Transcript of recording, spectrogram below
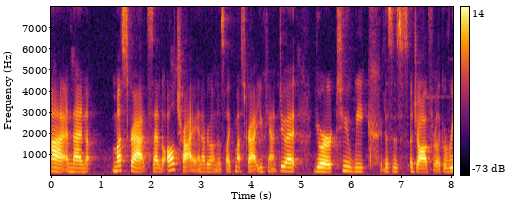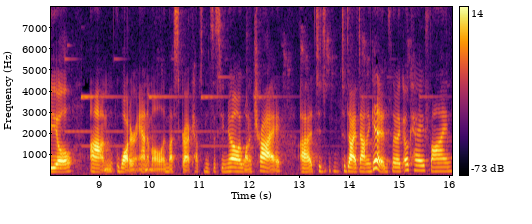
Uh, and then Muskrat said, I'll try. And everyone was like, Muskrat, you can't do it. You're too weak. This is a job for like a real um, water animal. And Muskrat kept insisting, no, I want to try uh, to, to dive down and get it. So they're like, okay, fine.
